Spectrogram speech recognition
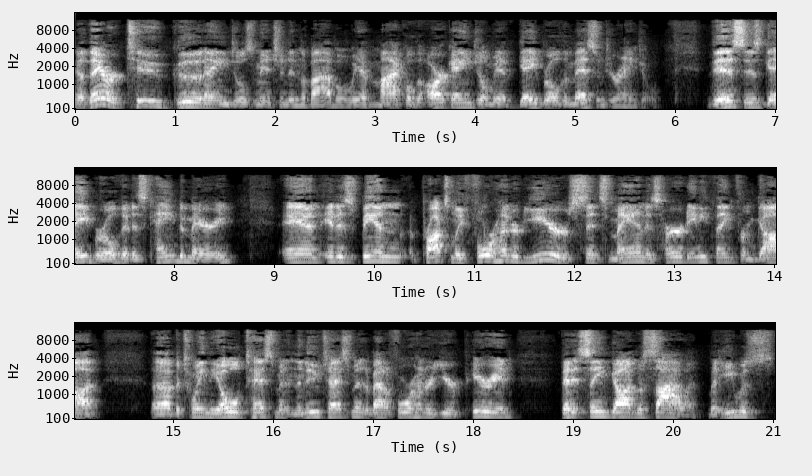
Now, there are two good angels mentioned in the Bible. We have Michael the archangel, and we have Gabriel the messenger angel. This is Gabriel that has came to Mary, and it has been approximately 400 years since man has heard anything from God uh, between the Old Testament and the New Testament, about a 400 year period that it seemed God was silent, but he was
